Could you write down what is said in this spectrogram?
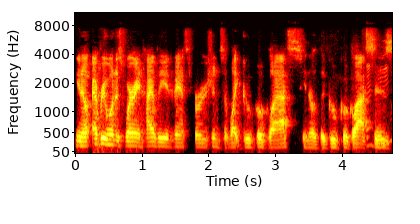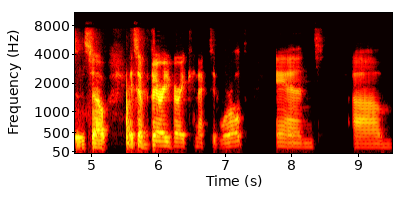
you know, everyone is wearing highly advanced versions of like Google Glass, you know, the Google glasses, and so it's a very, very connected world, and um,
